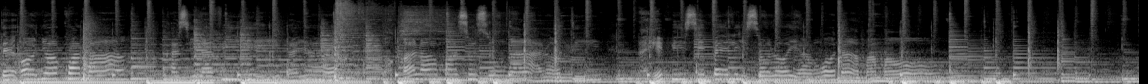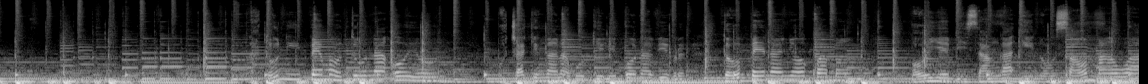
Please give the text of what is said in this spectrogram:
te onyokwama kasi na vii na yo mokolo mosusu nga aloti nayebisi mpe lisolo yango na mama o natuni mpe motuna oyo botyaki nga na mokili mpo na vivre to mpe na nyokwama boyebisanga inosan mawa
